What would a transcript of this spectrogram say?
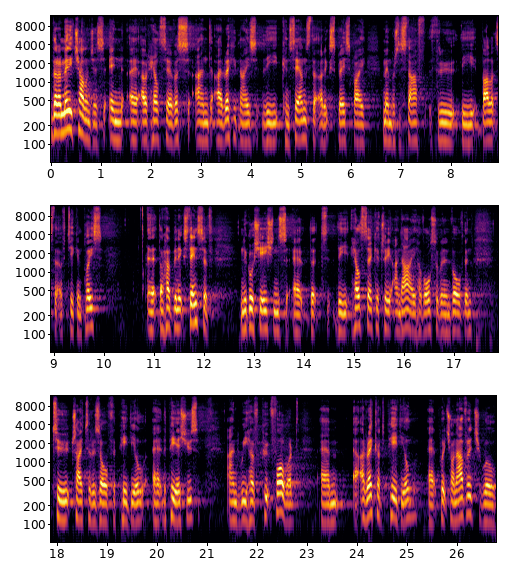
there are many challenges in uh, our health service and I recognise the concerns that are expressed by members of staff through the ballots that have taken place. Uh, there have been extensive negotiations uh, that the Health Secretary and I have also been involved in to try to resolve the pay deal, uh, the pay issues. And we have put forward um, a record pay deal, uh, which on average will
